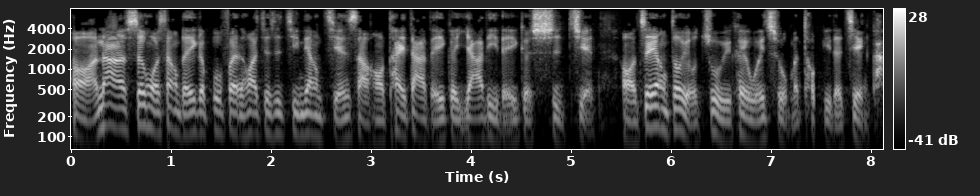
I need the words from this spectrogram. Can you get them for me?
哦，那生活上的一个部分的话，就是尽量减少哦太大的一个压力的一个事件，哦，这样都有助于可以维持我们头皮的健康。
